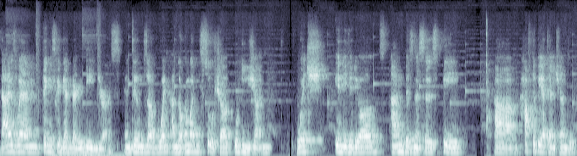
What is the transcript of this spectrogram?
That is when things could get very dangerous in terms of when I'm talking about the social cohesion, which individuals and businesses pay uh, have to pay attention to.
